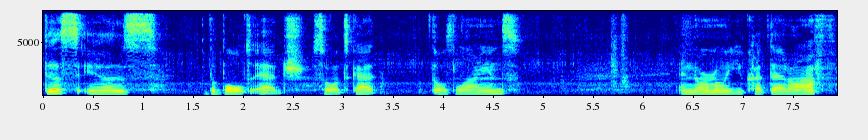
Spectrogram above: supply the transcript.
This is the bolt edge, so it's got those lines and normally you cut that off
